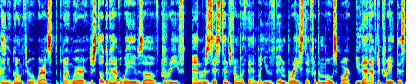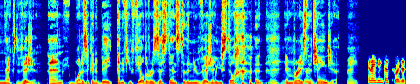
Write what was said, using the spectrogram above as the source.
and you're going through it where it's at the point where you're still going to have waves of grief and resistance from within, but you've embraced it for the most part. You then have to create this next vision. And what is it going to be? And if you feel the resistance to the new vision, but you still haven't mm-hmm. embraced mm-hmm. the change yet. Right. And I think that's where the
